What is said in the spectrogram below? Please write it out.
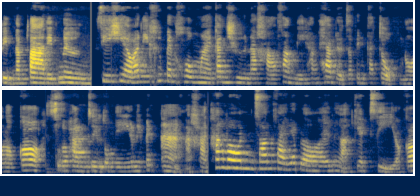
ติดน้ำตาลนิดนึง สีเขียวอันนี้คือเป็นโครงไม้กันชื้นนะคะ ฝั่งนี้ทั้งแถบเดี๋ยวจะเป็นกระจกเนาะแล้วก็สุขภัณฑ์จะอยู่ตรงนี้ตรงนี้เป็นอ่างนะคะ ข้างบนซ่อนไฟเรียบร้อย เหนือเก็บสีแล้วก็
